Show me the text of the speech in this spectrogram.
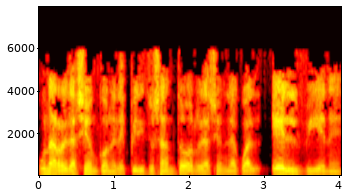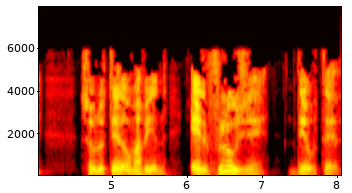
una relación con el Espíritu Santo, relación en la cual Él viene sobre usted, o más bien, Él fluye de usted.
